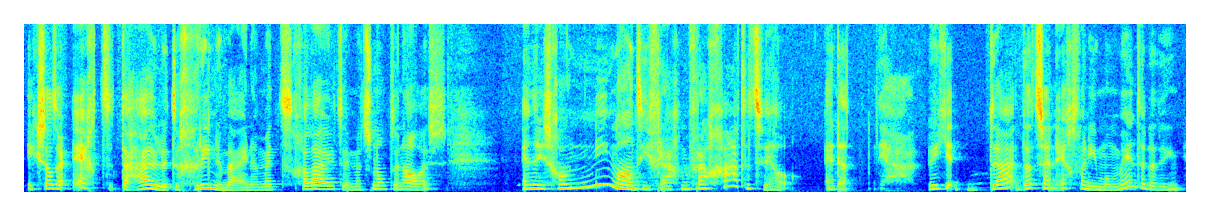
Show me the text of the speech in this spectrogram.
ik zat er echt te huilen, te grienen bijna, met geluid en met snot en alles. En er is gewoon niemand die vraagt, mevrouw, gaat het wel? En dat, ja, weet je, da, dat zijn echt van die momenten dat ik,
